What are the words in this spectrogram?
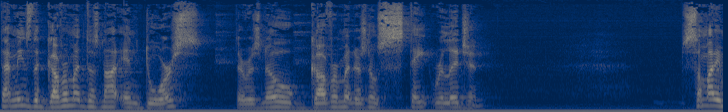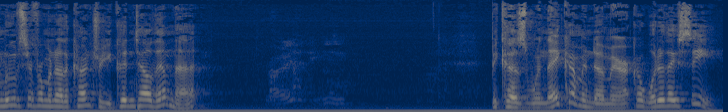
That means the government does not endorse, there is no government, there's no state religion. Somebody moves here from another country, you couldn't tell them that. Because when they come into America, what do they see?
